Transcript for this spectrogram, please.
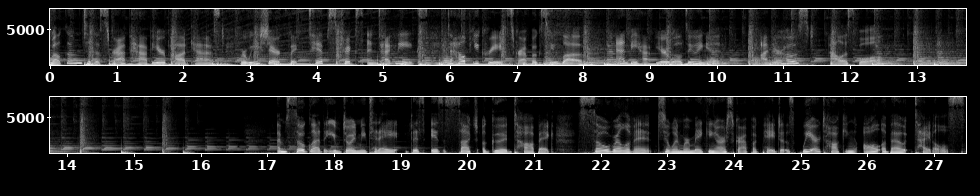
Welcome to the Scrap Happier podcast, where we share quick tips, tricks, and techniques to help you create scrapbooks you love and be happier while doing it. I'm your host, Alice Bowl. I'm so glad that you've joined me today. This is such a good topic, so relevant to when we're making our scrapbook pages. We are talking all about titles.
